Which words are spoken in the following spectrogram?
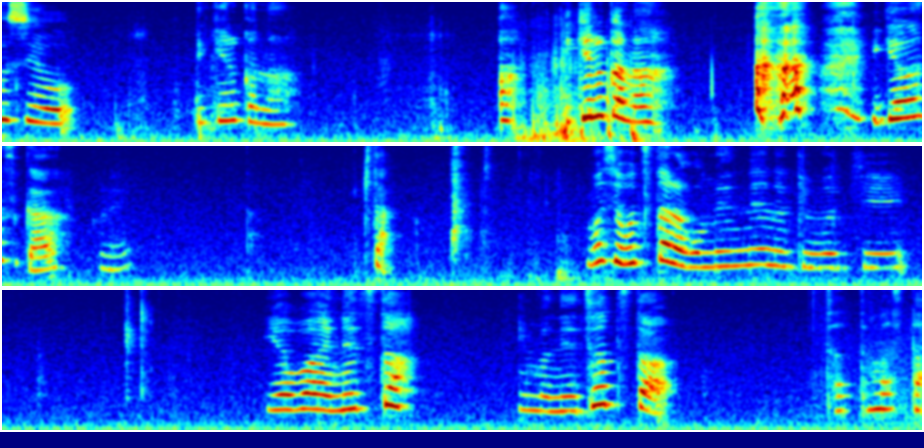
どうしよう。いけるかな？あいけるかな？いけますか？これ。きた。もし落ちたらごめんねの気持ち。やばい寝てた。今寝ちゃってた。寝ちゃってました。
